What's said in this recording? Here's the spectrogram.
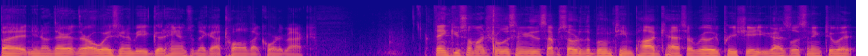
but you know they're they're always going to be good hands when they got 12 at quarterback. Thank you so much for listening to this episode of the Boom Team podcast. I really appreciate you guys listening to it.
